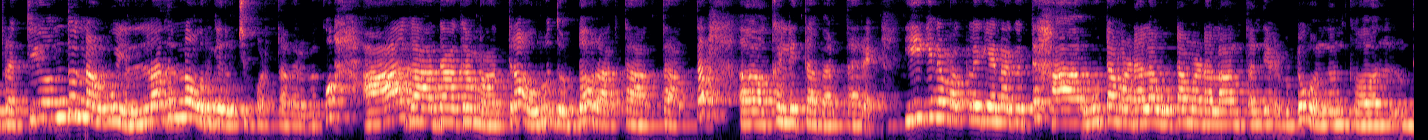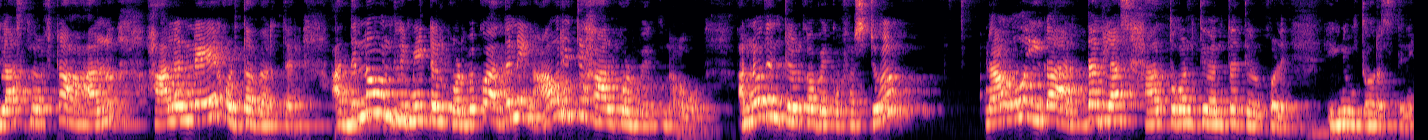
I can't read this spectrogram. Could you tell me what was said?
ಪ್ರತಿಯೊಂದು ನಾವು ಎಲ್ಲದನ್ನು ಅವ್ರಿಗೆ ರುಚಿ ಕೊಡ್ತಾ ಬರಬೇಕು. ಹಾಗಾದಾಗ ಮಾತ್ರ ಅವರು ದೊಡ್ಡವರಾಗ್ತಾ ಆಗ್ತಾ ಆಗ್ತಾ ಆಗ್ತಾ ಕಲಿತಾ ಬರ್ತಾರೆ. ಈಗಿನ ಮಕ್ಕಳಿಗೆ ಏನಾಗುತ್ತೆ? ಹಾ, ಊಟ ಮಾಡಲ್ಲ ಊಟ ಮಾಡಲ್ಲ ಅಂತಂದು ಹೇಳ್ಬಿಟ್ಟು ಒಂದೊಂದು ಕ, ಗ್ಲಾಸ್ನಷ್ಟು ಹಾಲು, ಹಾಲನ್ನೇ ಕೊಡ್ತಾ ಬರ್ತಾರೆ. ಅದನ್ನು ಒಂದು ಲಿಮಿಟಲ್ಲಿ ಕೊಡಬೇಕು. ಅದನ್ನು ಯಾವ ರೀತಿ ಹಾಲು ಕೊಡಬೇಕು ನಾವು ಅನ್ನೋದನ್ನು ತಿಳ್ಕೊಬೇಕು ಫಸ್ಟು. ನಾವು ಈಗ ಅರ್ಧ ಗ್ಲಾಸ್ ಹಾಲು ತೊಗೊಳ್ತೀವಿ ಅಂತ ತಿಳ್ಕೊಳ್ಳಿ. ಈಗ ನಿಮ್ಗೆ ತೋರಿಸ್ತೀನಿ.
